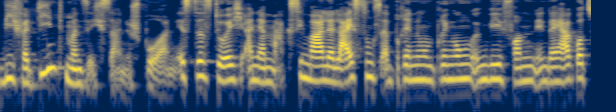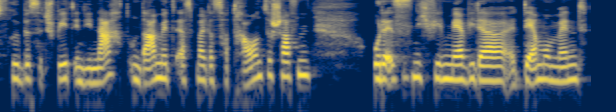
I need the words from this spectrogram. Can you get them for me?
wie verdient man sich seine Sporen? Ist es durch eine maximale Leistungserbringung irgendwie von in der Herrgottsfrüh bis spät in die Nacht, um damit erstmal das Vertrauen zu schaffen? Oder ist es nicht vielmehr wieder der Moment,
